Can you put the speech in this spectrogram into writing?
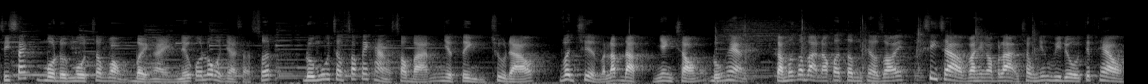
chính sách một đổi một trong vòng 7 ngày nếu có lỗi của nhà sản xuất, đội ngũ chăm sóc khách hàng sau bán nhiệt tình, chu đáo, vận chuyển và lắp đặt nhanh chóng, đúng hẹn. Cảm ơn các bạn đã quan tâm theo dõi. Xin chào và hẹn gặp lại trong những video tiếp theo.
